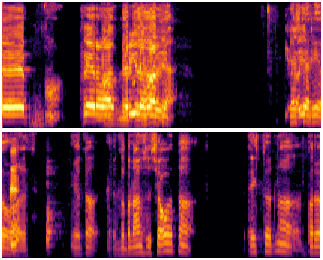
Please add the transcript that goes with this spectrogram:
uh, Hver á að ríða já, vaði? já. Ég skal ríða aðeins. Ég ætla bara að sjá þetta eitt þarna bara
